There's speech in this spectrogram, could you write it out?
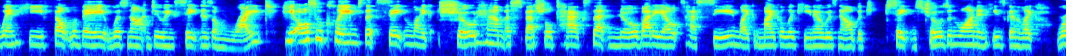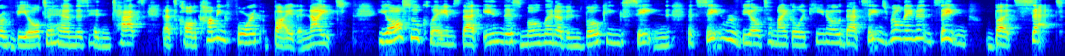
when he felt LaVey was not doing Satanism right. He also claims that Satan like showed him a special text that nobody else has seen. Like Michael Aquino is now the Satan's chosen one and he's going to like reveal to him this hidden text that's called Coming Forth by the Night. He also claims that in this moment of invoking Satan that Satan revealed to Michael Aquino that Satan's real name isn't Satan but Set,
